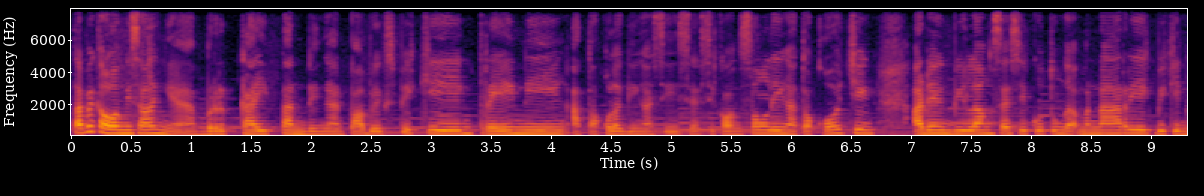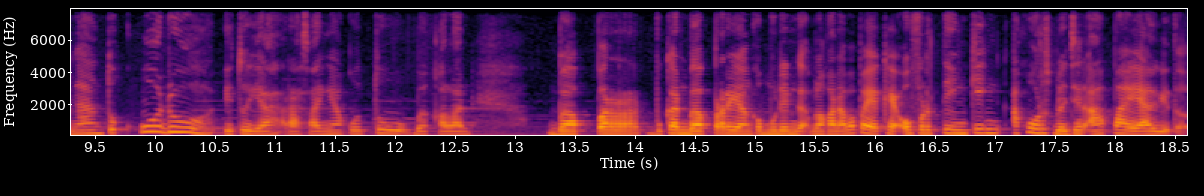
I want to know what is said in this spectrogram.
tapi kalau misalnya berkaitan dengan public speaking, training, atau aku lagi ngasih sesi counseling atau coaching, ada yang bilang sesiku tuh nggak menarik, bikin ngantuk, waduh itu ya rasanya aku tuh bakalan baper bukan baper yang kemudian nggak melakukan apa-apa ya kayak overthinking aku harus belajar apa ya gitu.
